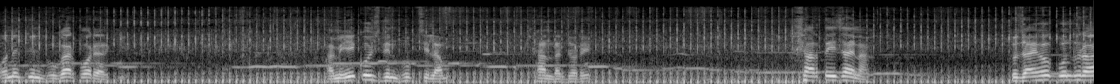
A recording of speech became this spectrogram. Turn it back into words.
অনেক দিন ভোগার পরে আর কি। আমি একুশ দিন ভুগছিলাম ঠান্ডা জ্বরে। সারতেই চায় না। তো যাই হোক বন্ধুরা,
